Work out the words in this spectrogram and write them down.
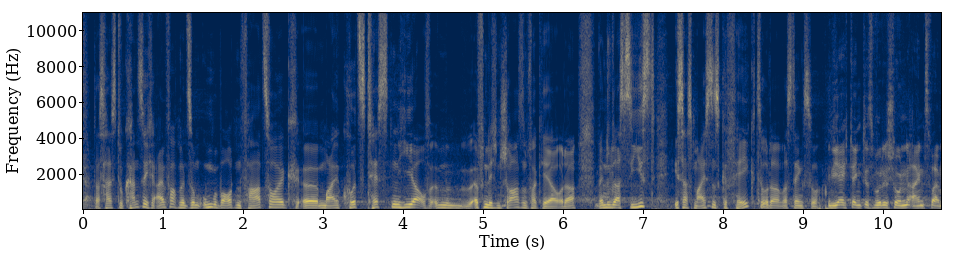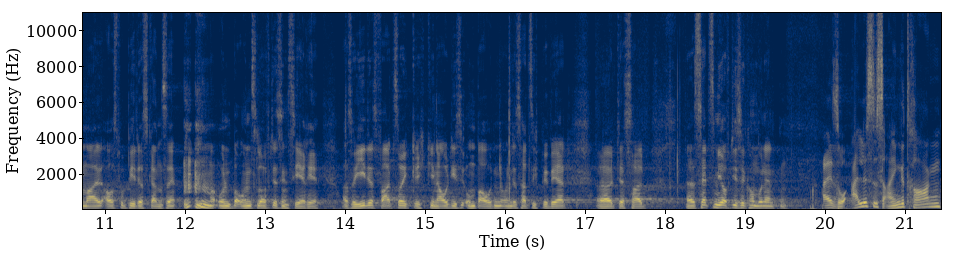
Ja. Das heißt, du kannst nicht einfach mit so einem umgebauten Fahrzeug äh, mal kurz testen hier auf im öffentlichen Straßenverkehr, oder? Wenn du das siehst, ist das meistens gefaked oder was denkst du? Ja, ich denke, das wurde schon ein, zwei Mal ausprobiert, das Ganze. Und bei uns läuft es in Serie. Also jedes Fahrzeug kriegt genau diese Umbauten und es hat sich bewährt. Äh, deshalb äh, setzen wir auf diese Komponenten. Also alles ist eingetragen.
